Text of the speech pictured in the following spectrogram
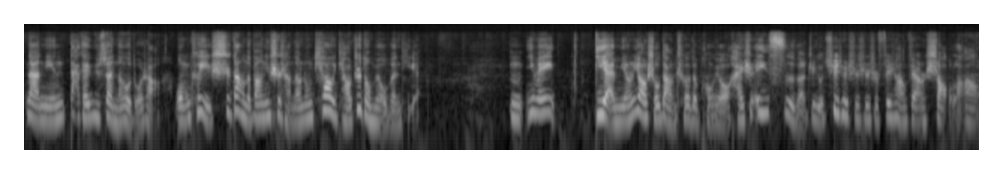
那您大概预算能有多少？我们可以适当的帮您市场当中挑一挑，这都没有问题。嗯，因为点名要手挡车的朋友还是 A 四的，这个确确实实是非常非常少了啊。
